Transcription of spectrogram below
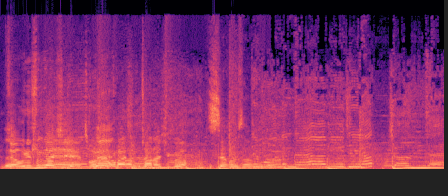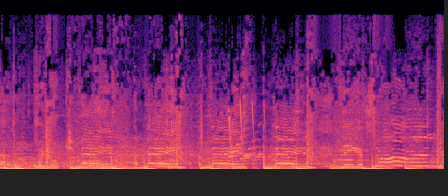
네. 자, 우리 승관 씨. 오늘 네. 말씀 잘하시고요. 진짜 감사합니다. 매일 매일 매일 매일 네가 좋은 걸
